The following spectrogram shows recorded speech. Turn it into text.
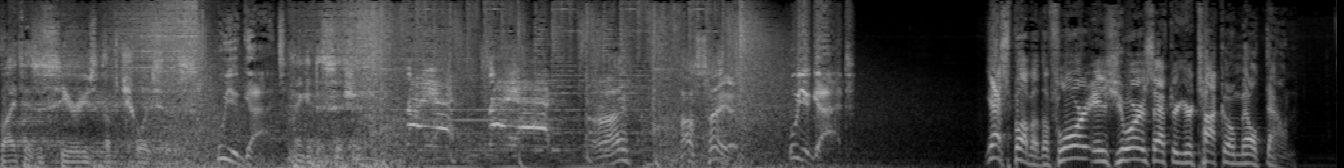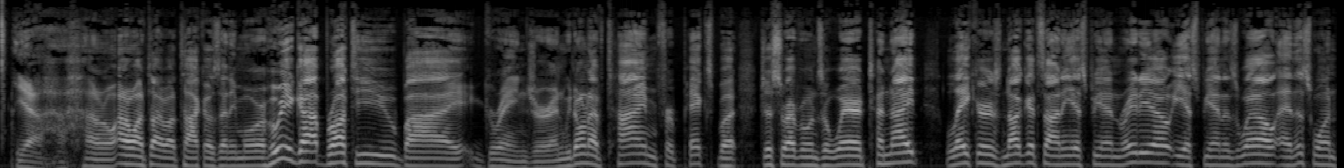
Life is a series of choices. Who you got? Make a decision. Say it! Say it! All right, I'll say it. Who you got? Yes, Bubba, the floor is yours after your taco meltdown. Yeah, I don't know. I don't want to talk about tacos anymore. Who you got brought to you by Grainger. And we don't have time for picks, but just so everyone's aware, tonight, Lakers Nuggets on ESPN Radio, ESPN as well. And this one,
